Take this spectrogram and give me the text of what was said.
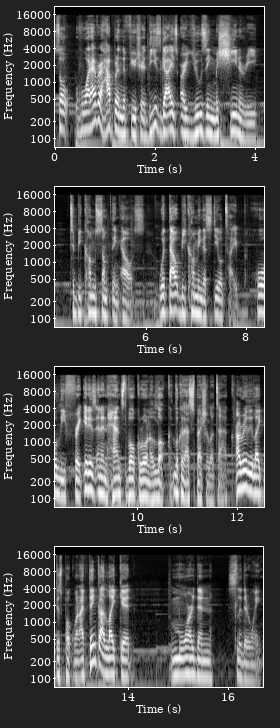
So whatever happened in the future, these guys are using machinery to become something else without becoming a steel type. Holy freak. it is an enhanced Volcarona. Look, look at that special attack. I really like this Pokemon. I think I like it more than Slitherwing.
